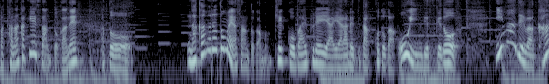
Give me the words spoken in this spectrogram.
まあ、田中圭さんとかねあと中村倫也さんとかも結構バイプレイヤーやられてたことが多いんですけど今では考えら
